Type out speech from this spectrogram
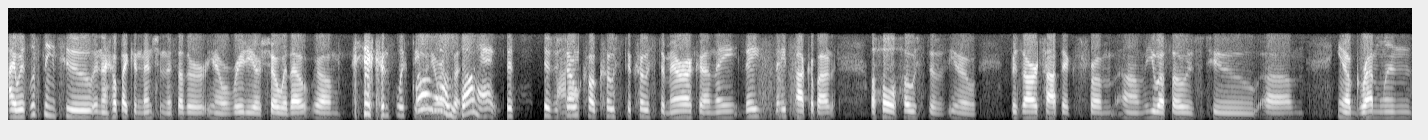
I was listening to, and I hope I can mention this other, you know, radio show without um, conflicting Oh with yours. no, but go ahead. there's a show called Coast to Coast America, and they they they talk about a whole host of you know bizarre topics from um, UFOs to um, you know gremlins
